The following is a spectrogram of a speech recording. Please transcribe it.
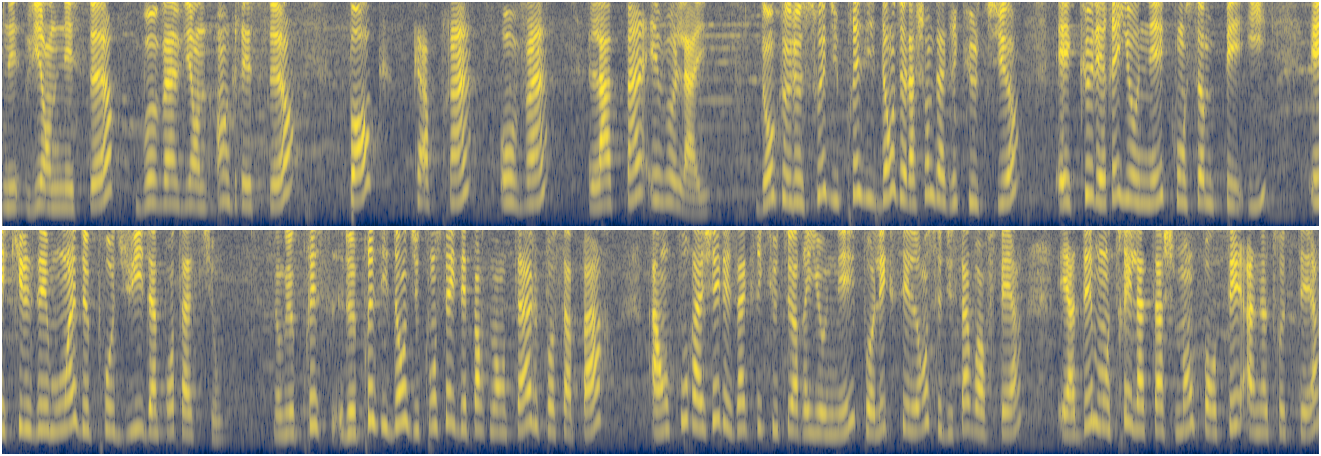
viande naisseur, bovin viande engraisseur, porc, caprin, ovin, lapin et volaille. Donc le souhait du président de la Chambre d'agriculture est que les rayonnés consomment pays et qu'ils aient moins de produits d'importation. Donc le président du conseil départemental, pour sa part, a encouragé les agriculteurs rayonnés pour l'excellence du savoir-faire et a démontré l'attachement porté à notre terre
